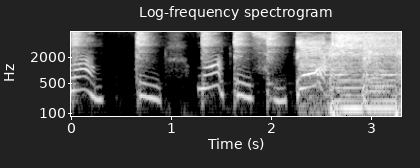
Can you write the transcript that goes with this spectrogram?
One, two, one, two, three.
